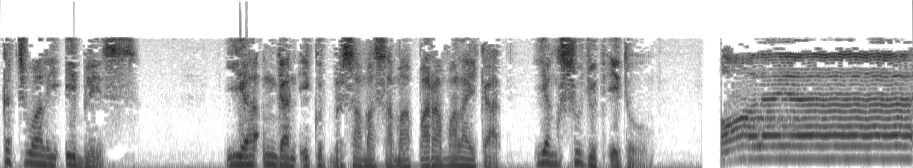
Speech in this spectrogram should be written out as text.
Kecuali iblis, ia enggan ikut bersama-sama para malaikat yang sujud itu. قال يا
